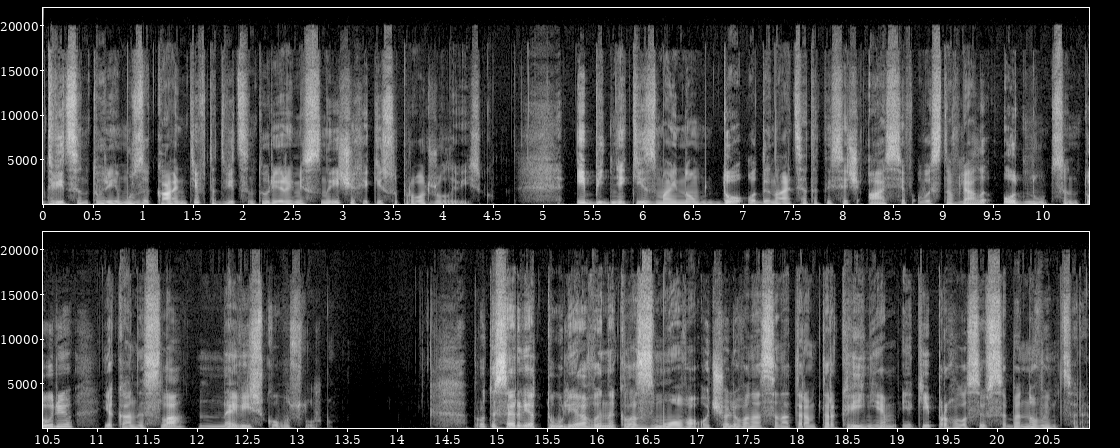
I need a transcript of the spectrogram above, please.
дві центурії музикантів та дві центурії ремісничих, які супроводжували військо. І бідняки з майном до 11 тисяч асів виставляли одну центурію, яка несла невійськову службу. Проти Сервія Тулія виникла змова, очолювана сенатором Тарквінієм, який проголосив себе новим царем.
